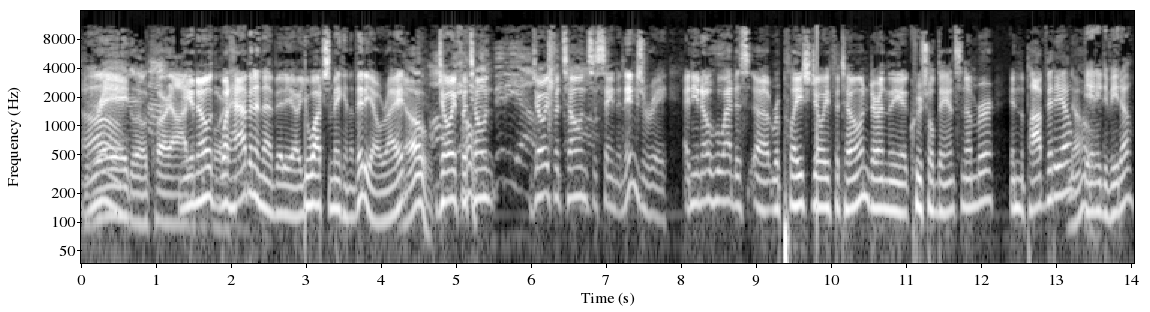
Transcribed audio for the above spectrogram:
Oh. Great little choreography. You know what it. happened in that video? You watched making the video, right? No. Joey Fatone. Joey Fatone sustained an injury, and you know who had to uh, replace Joey Fatone during the uh, crucial dance number in the pop video? No. Danny DeVito.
